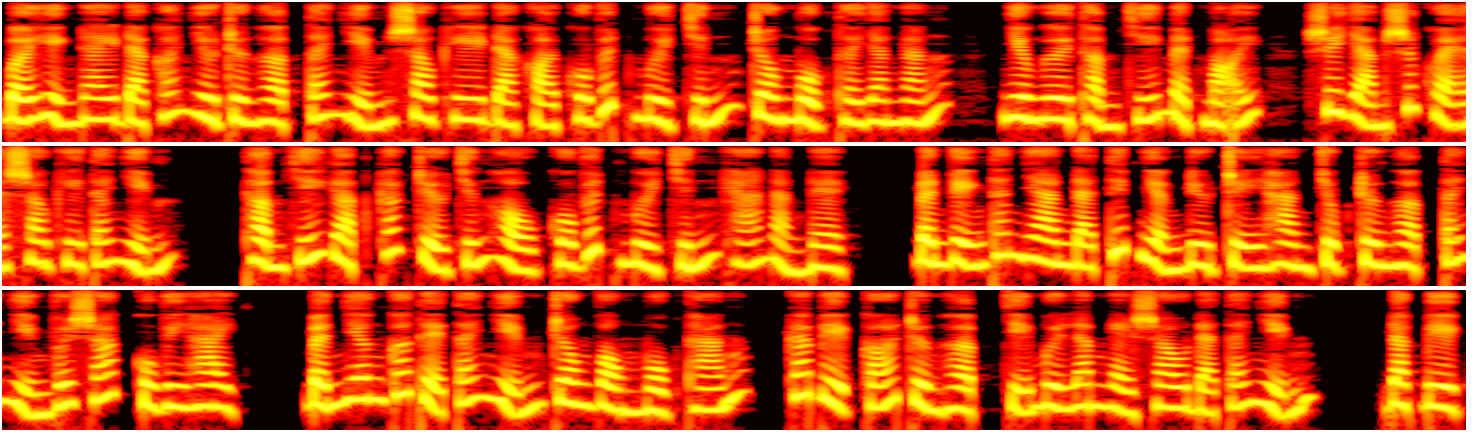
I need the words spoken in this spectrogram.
Bởi hiện nay đã có nhiều trường hợp tái nhiễm sau khi đã khỏi COVID-19 trong một thời gian ngắn, nhiều người thậm chí mệt mỏi, suy giảm sức khỏe sau khi tái nhiễm, thậm chí gặp các triệu chứng hậu COVID-19 khá nặng nề. Bệnh viện Thanh Nhàn đã tiếp nhận điều trị hàng chục trường hợp tái nhiễm với SARS-CoV-2. Bệnh nhân có thể tái nhiễm trong vòng một tháng, cá biệt có trường hợp chỉ 15 ngày sau đã tái nhiễm. Đặc biệt,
